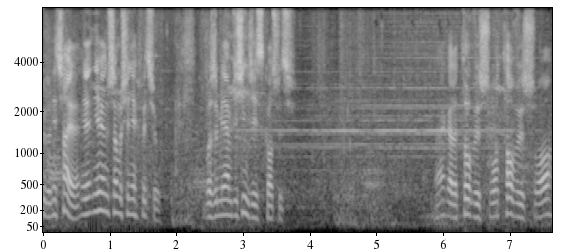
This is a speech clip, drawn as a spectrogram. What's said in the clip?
Kurde, nie czaję. Nie, nie wiem czemu się nie chwycił. Bo że miałem gdzieś indziej skoczyć. Tak, ale to wyszło, to wyszło.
